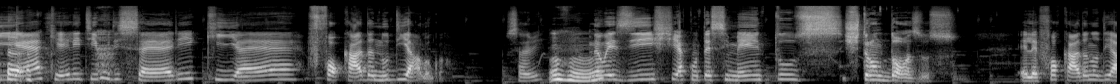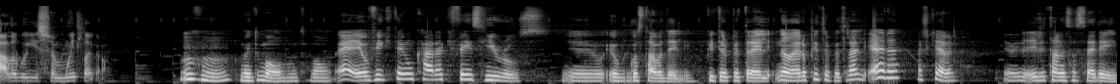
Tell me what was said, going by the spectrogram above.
E é aquele tipo de série que é focada no diálogo, sabe? Uhum. Não existe acontecimentos estrondosos. Ela é focada no diálogo e isso é muito legal. Uhum, muito bom, muito bom. É, eu vi que tem um cara que fez Heroes. Eu, eu gostava dele. Peter Petrelli. Não, era o Peter Petrelli? Era, acho que era. Ele tá nessa série aí.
